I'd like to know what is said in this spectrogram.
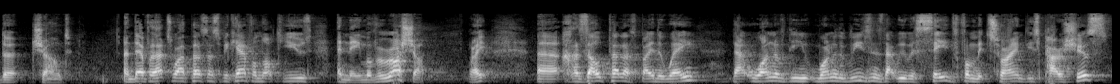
the child. And therefore, that's why a person has to be careful not to use a name of a rasha, right? Uh, Chazal tell us, by the way, that one of the one of the reasons that we were saved from Mitzrayim, these parishes,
